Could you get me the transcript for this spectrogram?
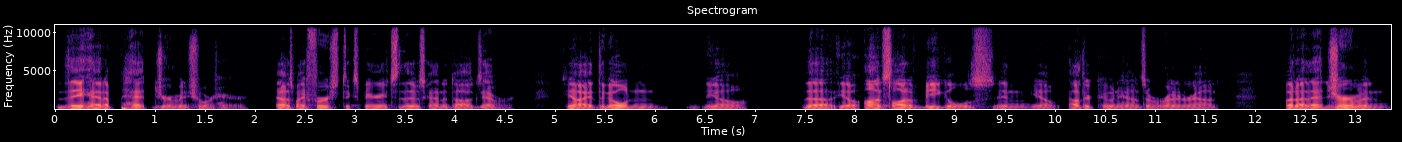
they had a pet German short hair. That was my first experience of those kind of dogs ever. You know, I had the golden, you know, the you know onslaught of beagles and you know other coonhounds that were running around. But uh, that German,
